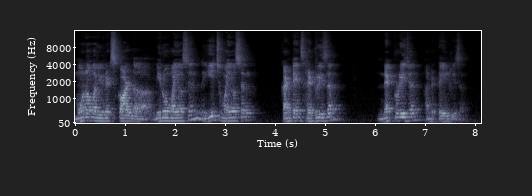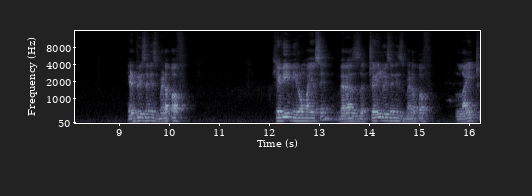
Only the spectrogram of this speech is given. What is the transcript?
monomer units called uh. Each myosin contains head region, neck region and tail region. Head region is made up of heavy meromyosin whereas the tail region is made up of light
